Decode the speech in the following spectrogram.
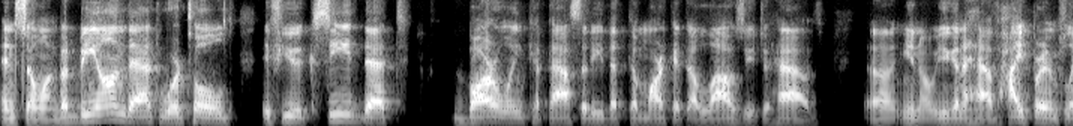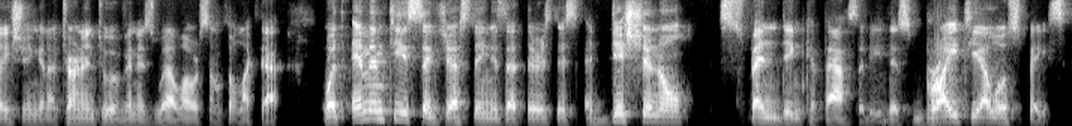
and so on. But beyond that, we're told if you exceed that borrowing capacity that the market allows you to have, uh, you know, you're going to have hyperinflation, you're going to turn into a Venezuela or something like that. What MMT is suggesting is that there's this additional spending capacity, this bright yellow space.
